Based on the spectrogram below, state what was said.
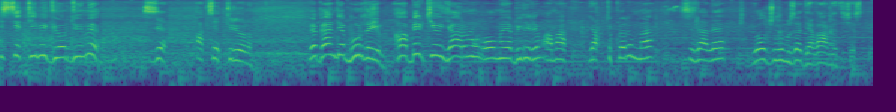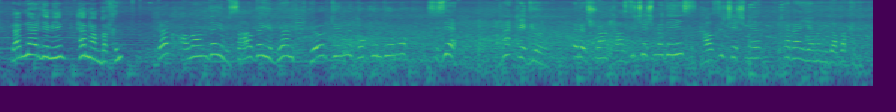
hissettiğimi, gördüğümü size aksettiriyorum. Ve ben de buradayım. Ha belki yarın olmayabilirim ama yaptıklarımla sizlerle yolculuğumuza devam edeceğiz. Ben nerede miyim? Hemen bakın. Ben alandayım, sahadayım. Yani gördüğümü, dokunduğumu size naklediyorum. Evet şu an Kazlı Çeşme'deyiz. Kazlı Çeşme hemen yanımda bakın.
